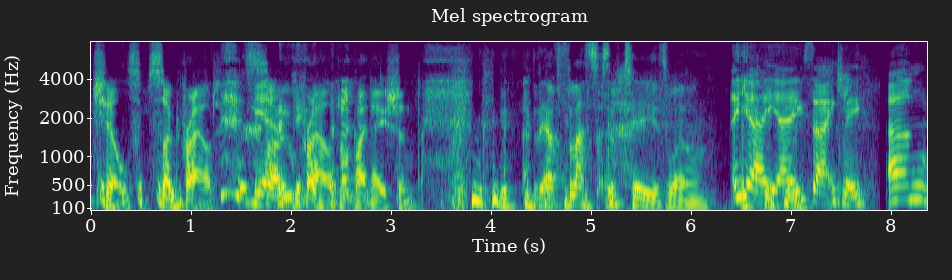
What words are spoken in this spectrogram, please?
Chills. So proud. So proud of my nation. They have flasks of tea as well. yeah, yeah, exactly. Um,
